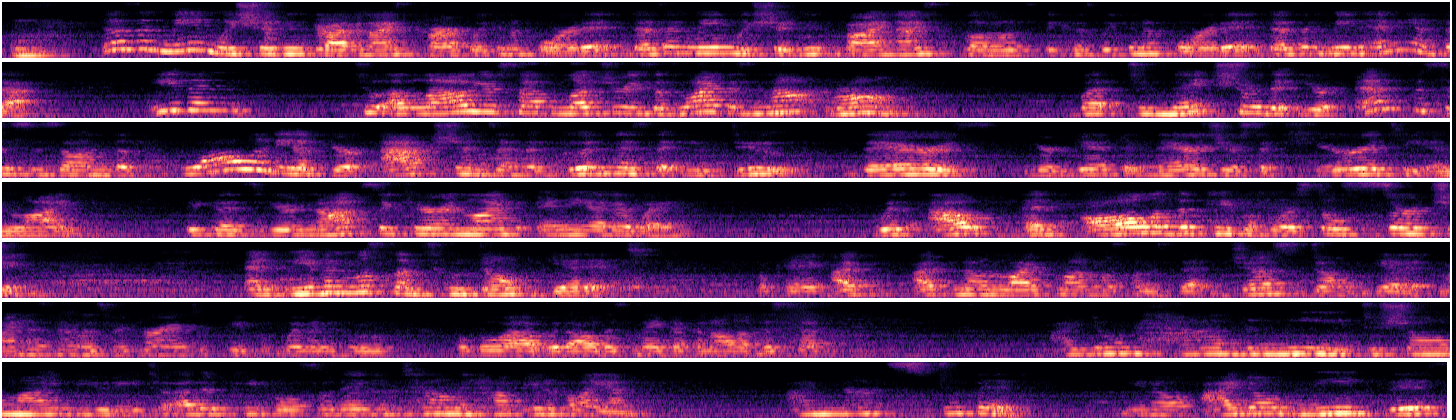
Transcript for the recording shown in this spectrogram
Doesn't mean we shouldn't drive a nice car if we can afford it. Doesn't mean we shouldn't buy nice clothes because we can afford it. Doesn't mean any of that. Even to allow yourself luxuries of life is not wrong. But to make sure that your emphasis is on the quality of your actions and the goodness that you do, there's your gift and there's your security in life. Because you're not secure in life any other way. Without, and all of the people who are still searching, and even Muslims who don't get it. Okay, I've, I've known lifelong Muslims that just don't get it. My husband was referring to people, women who will go out with all this makeup and all of this stuff. I don't have the need to show my beauty to other people so they can tell me how beautiful I am. I'm not stupid. You know, I don't need this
